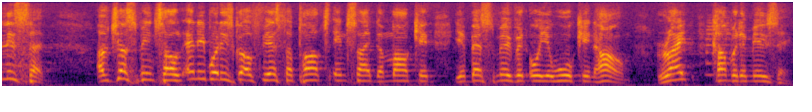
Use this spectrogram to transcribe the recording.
Listen. I've just been told anybody's got a Fiesta parked inside the market, you best move it or you're walking home. Right? Come with the music.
